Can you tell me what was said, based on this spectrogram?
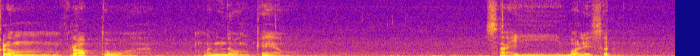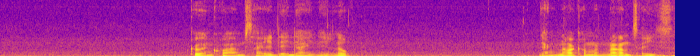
กลมรอบตัว เหมือนดวงแก้ว ใสบริสุทธิ์ เกินความใสใด ๆ ในโลก อย่างน้อยก็เหมือนน้ำใส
